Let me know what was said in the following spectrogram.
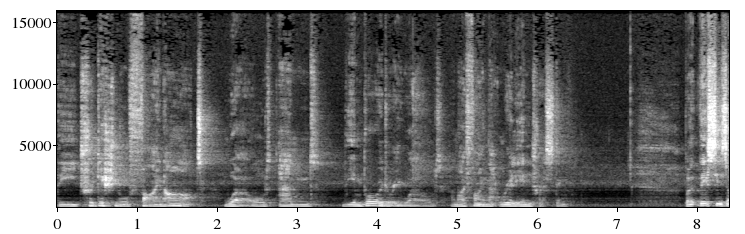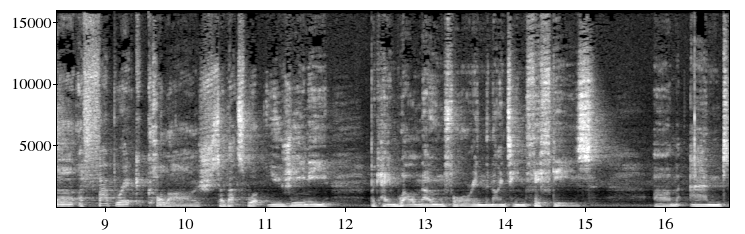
the traditional fine art world and the embroidery world, and I find that really interesting. But this is a, a fabric collage, so that's what Eugenie became well known for in the 1950s. Um, and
